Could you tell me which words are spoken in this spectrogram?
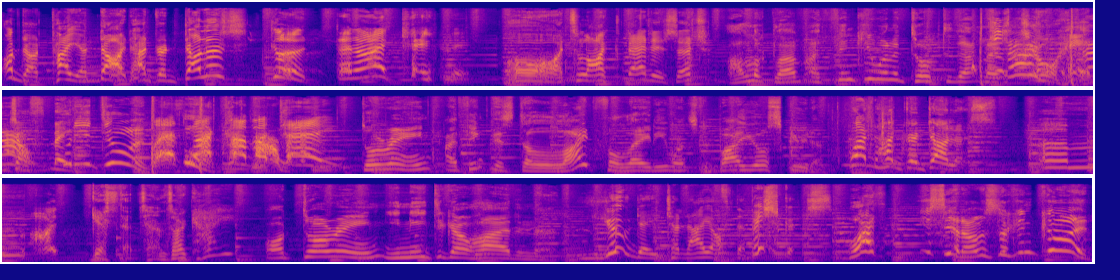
I'm not paying $900. Good, then I keep it. Oh, it's like that, is it? Oh, look, love, I think you want to talk to that lady. Get your hands off me. What are you doing? Where's my cup of tea? Doreen, I think this delightful lady wants to buy your scooter. $100. Um, I guess that sounds okay. Oh, Doreen, you need to go higher than that. You need to lay off the biscuits. What? You said I was looking good.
